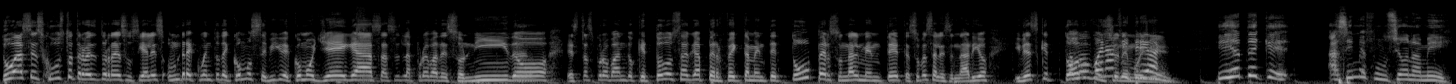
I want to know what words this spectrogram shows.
tú haces justo a través de tus redes sociales un recuento de cómo se vive, cómo llegas, haces la prueba de sonido, estás probando que todo salga perfectamente. Tú personalmente te subes al escenario y ves que todo Como buen funcione muy anfitrión. bien. Fíjate que así me funciona a mí.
